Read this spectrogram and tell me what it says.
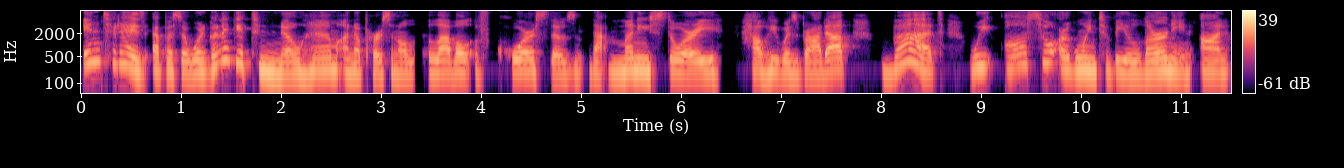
in today's episode, we're going to get to know him on a personal level. Of course, those that money story, how he was brought up, but we also are going to be learning on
